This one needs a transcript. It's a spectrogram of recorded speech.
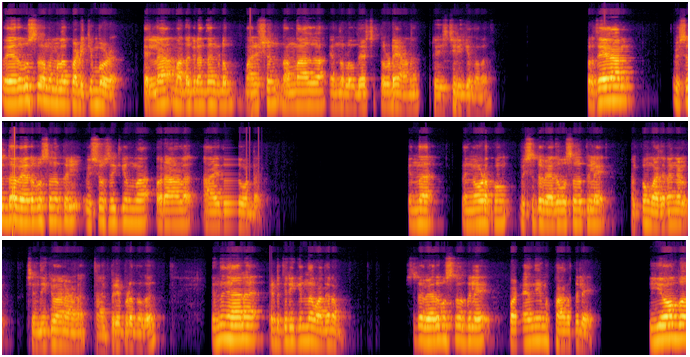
വേദപുസ്തകം നമ്മൾ പഠിക്കുമ്പോൾ എല്ലാ മതഗ്രന്ഥങ്ങളും മനുഷ്യൻ നന്നാകുക എന്നുള്ള ഉദ്ദേശത്തോടെയാണ് രചിച്ചിരിക്കുന്നത്. പ്രത്യേകം വിശുദ്ധ വേദപുസ്തകത്തിൽ വിശ്വസിക്കുന്ന ഒരാൾ ആയതുകൊണ്ട് ഇന്ന് നിങ്ങളോടൊപ്പം വിശുദ്ധ വേദപുസ്തകത്തിലെ അല്പം വചനങ്ങൾ ചിന്തിക്കുവാനാണ് താല്പര്യപ്പെടുന്നത്. ഇന്ന് ഞാൻ എടുത്തിരിക്കുന്ന വചനം വിശുദ്ധ വേദപുസ്തകത്തിലെ പഴയ നിയമ ഭാഗത്തിലെ യോബ്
